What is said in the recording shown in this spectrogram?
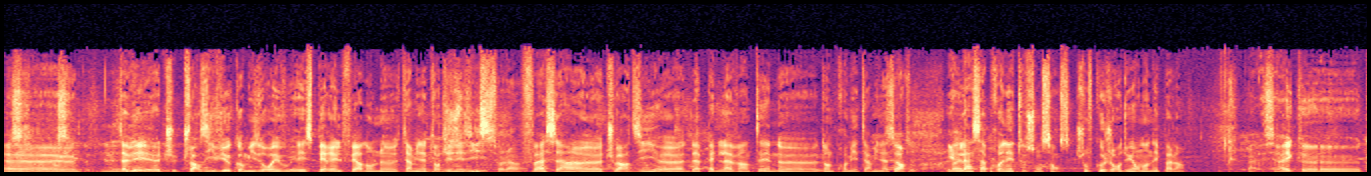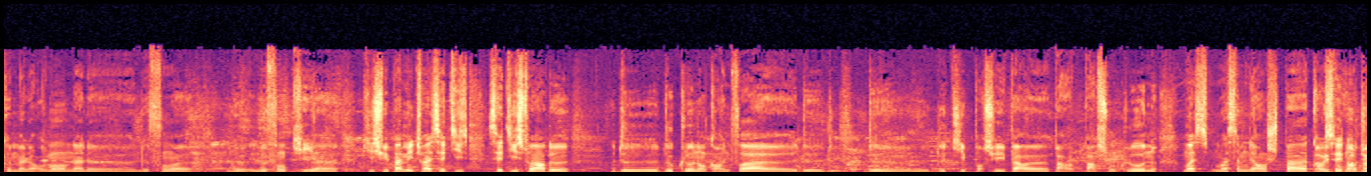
euh, euh, Ch- Schwarzy vieux comme ils auraient espéré le faire dans le Terminator Genesis, Voilà, ouais. face à euh, euh, d'à peine la vingtaine euh, dans le premier Terminator. Et Ouais. là, ça prenait tout son sens. Je trouve qu'aujourd'hui, on n'en est pas là. Bah, c'est vrai que, que malheureusement on a le, le fond, euh, le, le fond qui euh, qui suit pas. Mais tu vois cette histoire de de, de clone encore une fois euh, de, de, de type poursuivi par, euh, par, par son clone. Moi moi ça me dérange pas quand Ah oui, c'est dans du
